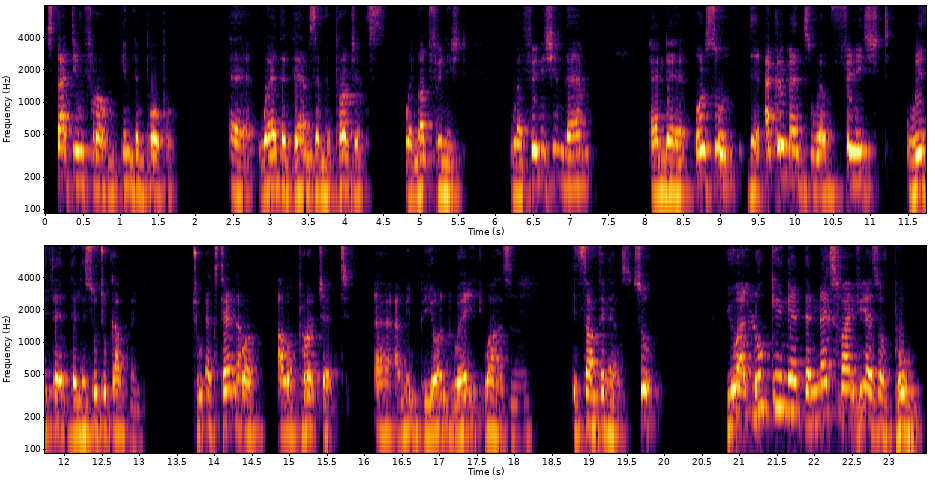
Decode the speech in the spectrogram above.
starting from in Limpopo, uh, where the dams and the projects were not finished. We're finishing them. And uh, also, the agreements were finished with uh, the Lesotho government to extend our, our project, uh, I mean, beyond where it was. It's something else. So, you are looking at the next five years of boom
